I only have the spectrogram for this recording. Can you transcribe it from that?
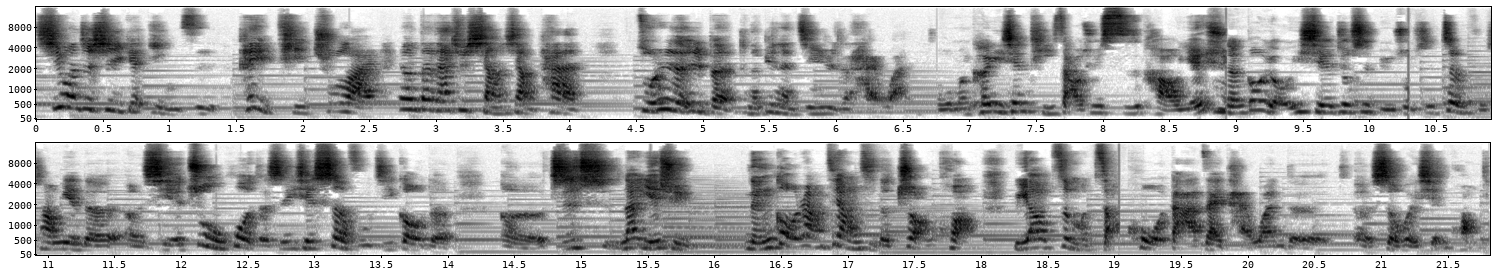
希望这是一个引子，可以提出来，让大家去想想看。昨日的日本可能变成今日的台湾，我们可以先提早去思考，也许能够有一些，就是比如说是政府上面的呃协助，或者是一些社服机构的呃支持，那也许能够让这样子的状况不要这么早扩大在台湾的呃社会现况里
